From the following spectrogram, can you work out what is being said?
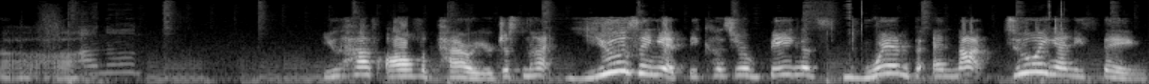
Uh, you have all the power. You're just not using it because you're being a wimp and not doing anything.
